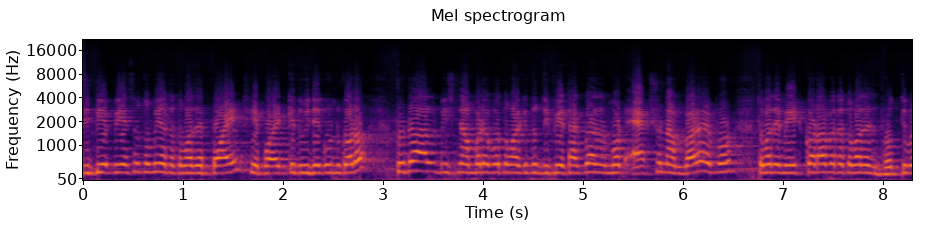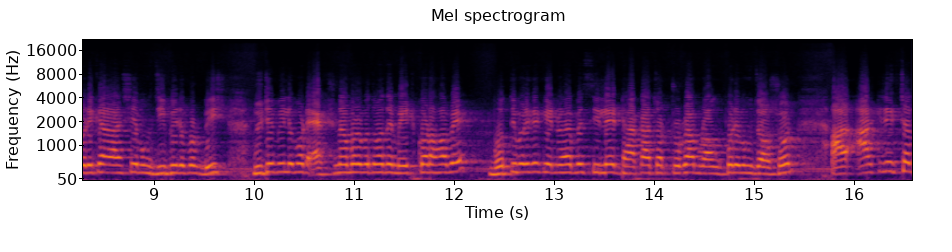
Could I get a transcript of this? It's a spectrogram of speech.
জিপিএ পেয়েছ তুমি, অর্থাৎ তোমাদের পয়েন্ট সেই পয়েন্টকে দুই দ্বিগুণ করো। টোটাল বিশ নম্বরের উপর তোমার কিন্তু জিপিএ থাকবে, অর্থাৎ মোট একশো নাম্বারের উপর তোমাদের মেট করা হবে, অর্থাৎ তোমাদের ভর্তি পরীক্ষা আসে এবং জিপিএর উপর বিশ। দুইটা মিলে মোট একশো নম্বরের উপর তোমাদের মেট করা হবে। ভর্তি পরীক্ষা কেন্দ্র হবে সিলেট, ঢাকা, চট্টগ্রাম, রংপুর এবং যশোর। আর আর্কিটেকচার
